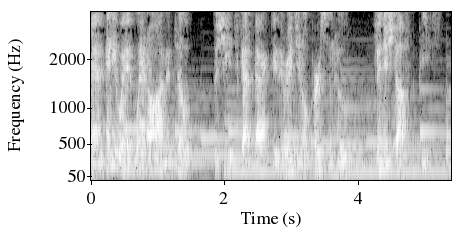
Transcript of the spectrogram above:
And anyway, it went on until the sheets got back to the original person who finished off the piece.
